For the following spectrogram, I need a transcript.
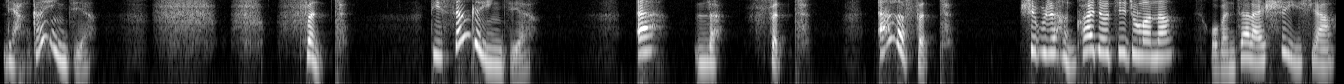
两个音节，f f fent，第三个音节，elephant，elephant，是不是很快就记住了呢？我们再来试一下。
